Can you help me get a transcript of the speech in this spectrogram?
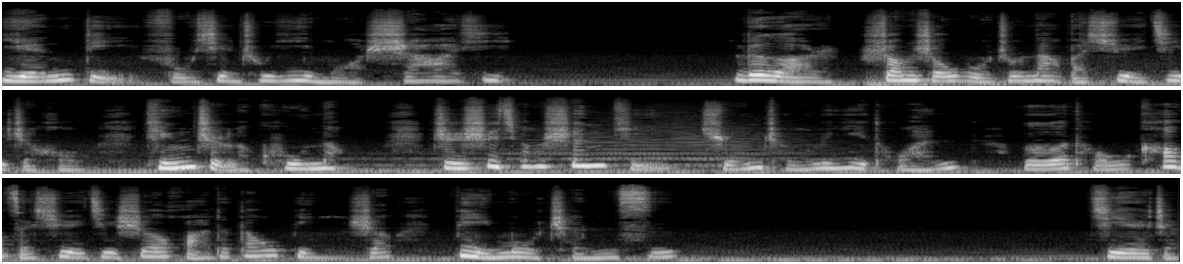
眼底浮现出一抹杀意。乐儿双手捂住那把血迹之后，停止了哭闹，只是将身体蜷成了一团，额头靠在血迹奢华的刀柄上，闭目沉思。接着，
